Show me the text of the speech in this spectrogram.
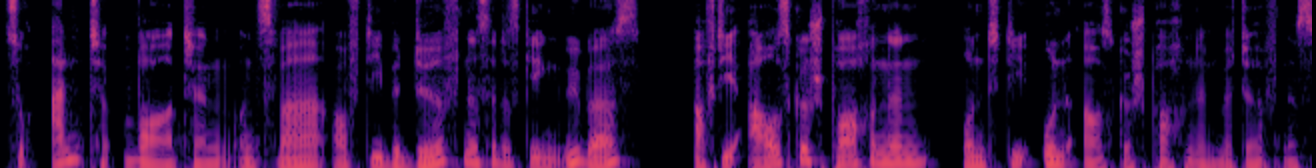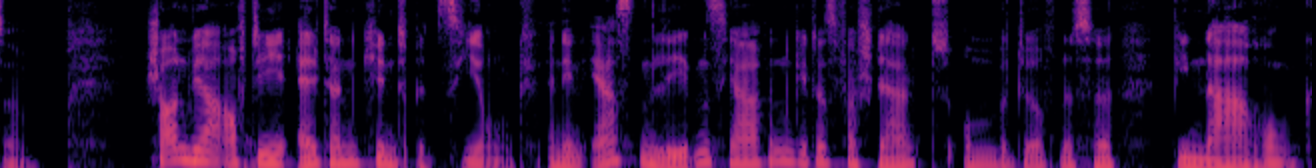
zu antworten, und zwar auf die Bedürfnisse des Gegenübers, auf die ausgesprochenen und die unausgesprochenen Bedürfnisse. Schauen wir auf die Eltern-Kind-Beziehung. In den ersten Lebensjahren geht es verstärkt um Bedürfnisse wie Nahrung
